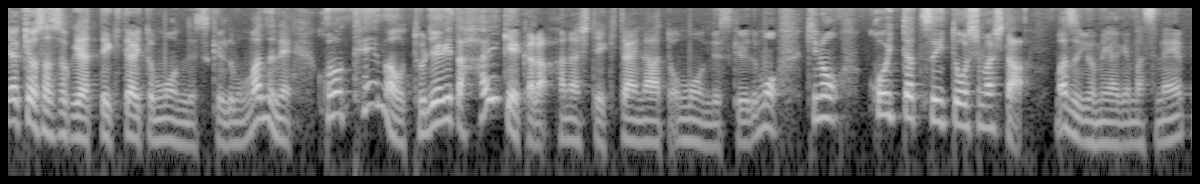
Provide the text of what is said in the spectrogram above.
じゃあ今日早速やっていきたいと思うんですけれどもまずねこのテーマを取り上げた背景から話していきたいなと思うんですけれども昨日こういったツイートをしました。まず読み上げますね。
